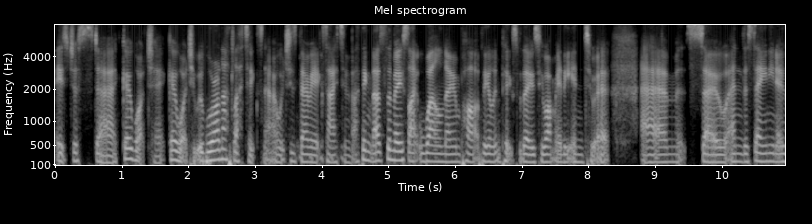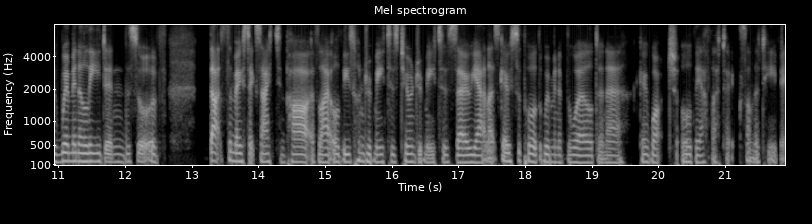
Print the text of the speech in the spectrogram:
it's just uh, go watch it. Go watch it. We're on athletics now, which is very exciting. I think that's the most like well-known part of the Olympics for those who aren't really into it. Um, so, and the saying, you know, women are leading the sort of that's the most exciting part of like all these 100 meters 200 meters so yeah let's go support the women of the world and uh, go watch all the athletics on the tv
